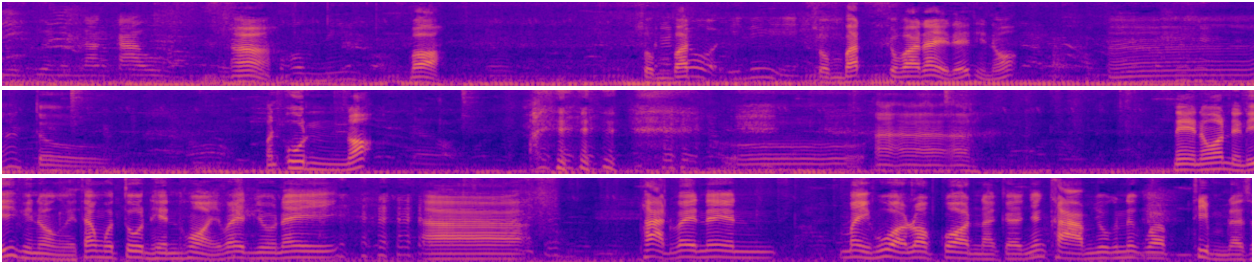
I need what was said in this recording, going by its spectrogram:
อยู่เฮือนหลังเก่าอ่าผมนี่บ่สมบัติ โตอีนี่สมบัติก็ว่าได้เด้นี่เนาะอ่าโตมันอุ่นเนาะโอ้อ่าอ่าอ่าแน่นอนเดี๋ยวนี้พี่น้องเลยทั้งหมดตูนเห็นหอยไว้อยู่ใน อ่าพาดไว้ในไม่หัวรอบก่อนนะก็ยังถามอยู่ก็นึกว่าทิ่มแล้วส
